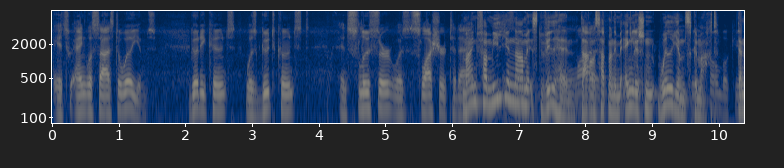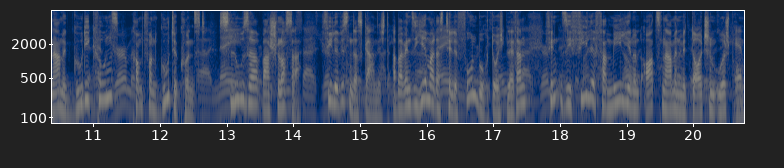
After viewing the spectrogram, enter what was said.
It's anglicized to Williams. Goody Kuntz was Gutkunst mein Familienname ist Wilhelm. Daraus hat man im Englischen Williams gemacht. Der Name Goody Kunz kommt von gute Kunst. Sluser war Schlosser. Viele wissen das gar nicht. Aber wenn Sie hier mal das Telefonbuch durchblättern, finden Sie viele Familien- und Ortsnamen mit deutschem Ursprung.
